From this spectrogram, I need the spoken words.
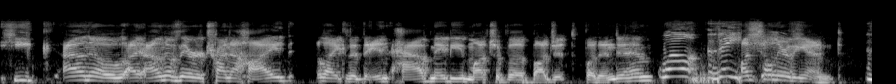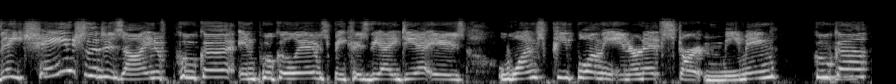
he i don't know I, I don't know if they were trying to hide like that they didn't have maybe much of a budget to put into him well, they until near the end they changed the design of Pooka in Pooka Lives because the idea is once people on the internet start memeing Pooka, Mm-hmm.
